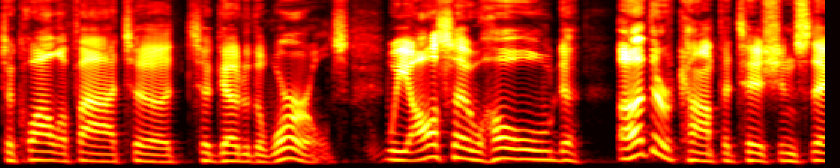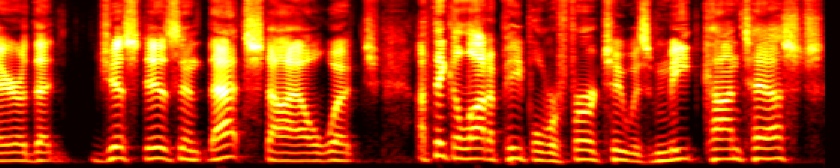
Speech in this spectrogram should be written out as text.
to qualify to to go to the worlds. We also hold other competitions there that just isn't that style, which I think a lot of people refer to as meat contests,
